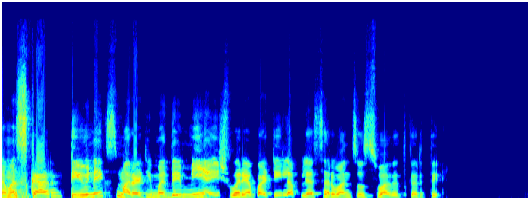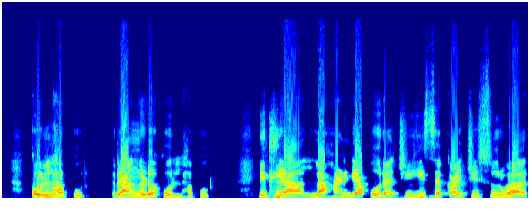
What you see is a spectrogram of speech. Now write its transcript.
नमस्कार. टीव्ही नेक्स्ट मराठीमध्ये मी ऐश्वर्या पाटील आपल्या सर्वांचं स्वागत करते. कोल्हापूर रांगड कोल्हापूर. इथल्या लहानग्या पोराची ही सकाळची सुरुवात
